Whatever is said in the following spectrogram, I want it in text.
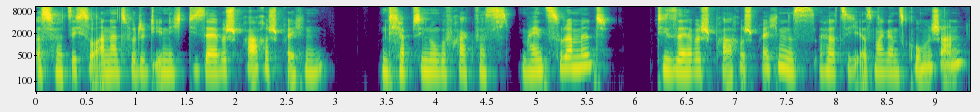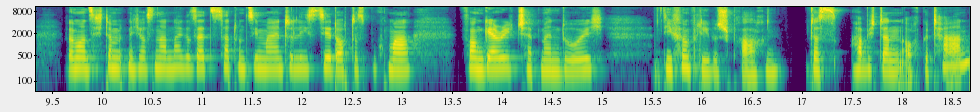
es hört sich so an, als würdet ihr nicht dieselbe Sprache sprechen. Und ich habe sie nur gefragt, was meinst du damit? Dieselbe Sprache sprechen? Das hört sich erstmal ganz komisch an, wenn man sich damit nicht auseinandergesetzt hat. Und sie meinte, liest dir doch das Buch mal von Gary Chapman durch, die fünf Liebessprachen. Das habe ich dann auch getan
